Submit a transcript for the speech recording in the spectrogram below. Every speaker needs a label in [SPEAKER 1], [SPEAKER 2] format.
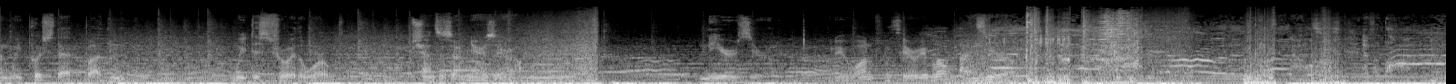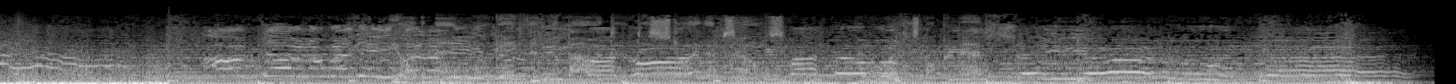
[SPEAKER 1] When we push that button, we destroy the world. Chances are near zero. Near zero. What do you want from theory of law? At zero.
[SPEAKER 2] You are the man who gave them the power to destroy themselves, and the world is not prepared.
